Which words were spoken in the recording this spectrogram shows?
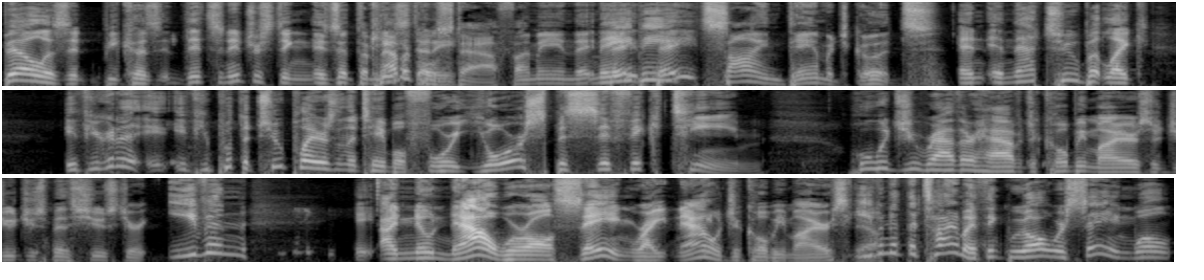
Bill? Is it because it's an interesting? Is it the medical study. staff? I mean, they, Maybe. they they sign damaged goods. and and that too but like if you're gonna if you put the two players on the table for your specific team who would you rather have jakobi meyers or juju smith schuster even i know now we're all saying right now jakobi meyers even at the time i think we all were saying well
